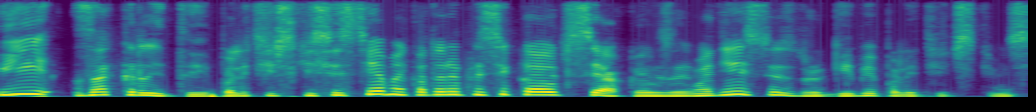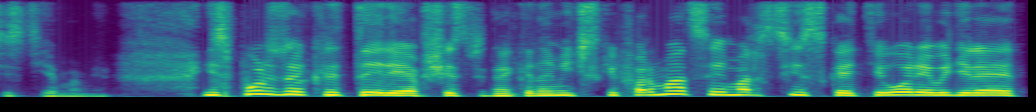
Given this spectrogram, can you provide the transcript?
и закрытые политические системы, которые пресекают всякое взаимодействие с другими политическими системами. Используя критерии общественно-экономической формации, марксистская теория выделяет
